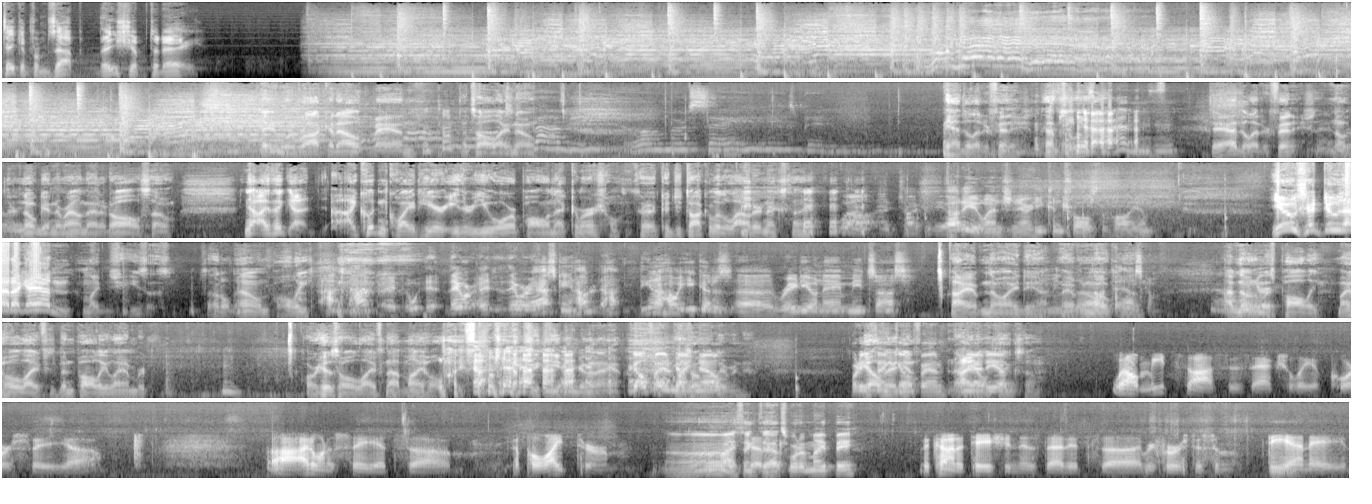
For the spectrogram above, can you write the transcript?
Take it from Zepp. They ship today. Oh, yeah. Hey, we're rocking out, man. That's all I know. You had to let her finish. Absolutely. They had to let her finish. No, there's no getting around that at all. So, yeah, I think uh, I couldn't quite hear either you or Paul in that commercial. So could you talk a little louder next time? Well, I talked to the audio engineer. He controls the volume. you should do that again. I'm like, Jesus, settle down, Paulie. How, how, uh, they were uh, they were asking how, how do you know how he got his uh, radio name Meat Sauce? I have no idea. I mean, I have no to clue. ask him. I've known him as Paulie. My whole life he's been Paulie Lambert. Or his whole life, not my whole life. He's younger than I am. Gelfan Guess might know. different. What do you Gelfan, think, you- Gelfan? I don't idea? think so. Well, meat sauce is actually, of course, a. Uh, uh, I don't want to say it's uh, a polite term. Oh, I think Right, that's what it might be. The connotation is that it uh, refers to some DNA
